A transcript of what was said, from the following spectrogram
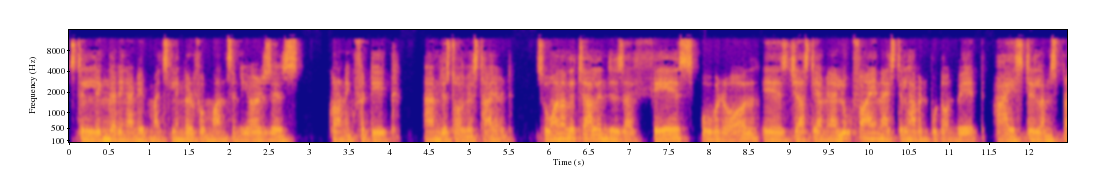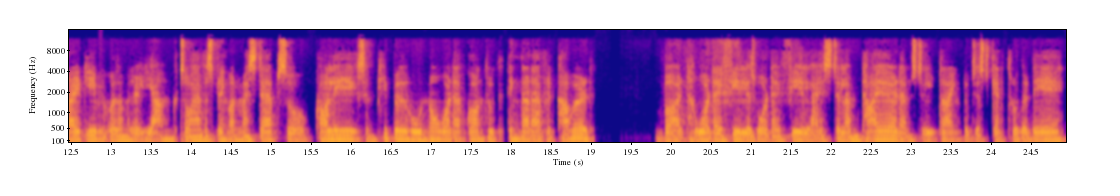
still lingering and it might linger for months and years is chronic fatigue. I'm just always tired. So one of the challenges I face overall is just, I mean, I look fine. I still haven't put on weight. I still am sprightly because I'm a little young. So I have a spring on my step. So colleagues and people who know what I've gone through think that I've recovered. But what I feel is what I feel. I still am tired. I'm still trying to just get through the day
